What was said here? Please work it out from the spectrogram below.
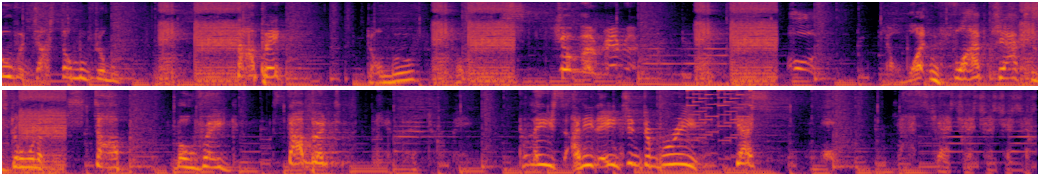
Stop moving, Josh. Don't move, don't move. Stop it. Don't move. Don't. Oh, what in flapjacks is going on? Stop moving. Stop it. Me. Please, I need ancient debris. Yes. Yes, yes, yes, yes, yes, yes.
